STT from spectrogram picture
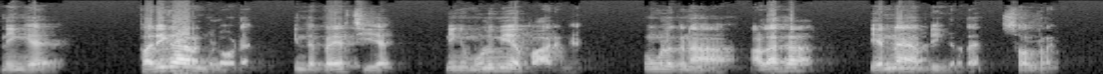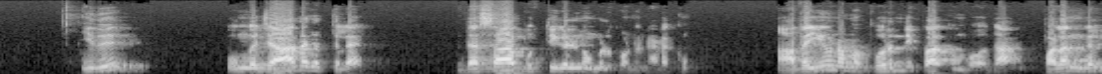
நீங்க பரிகாரங்களோட இந்த பயிற்சியை நீங்க முழுமையா பாருங்க. உங்களுக்கு நான் அழகா என்ன அப்படிங்கிறத சொல்றேன். இது உங்க ஜாதகத்துல தசா புத்திகள்னு உங்களுக்கு ஒன்று நடக்கும். அதையும் நம்ம பொருந்தி பார்க்கும்போது தான் பலன்கள்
